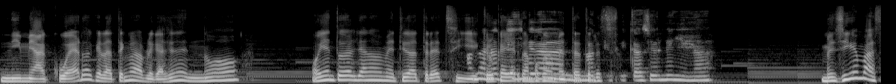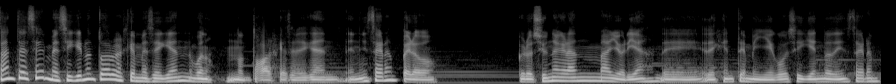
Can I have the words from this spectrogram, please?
ni me acuerdo que la tengo en la aplicación. No. Hoy en todo el día no me he metido a threads y O sea, creo no que ayer tampoco me metí a threads. notificaciones ni nada. Me siguen bastantes, ¿eh? Me siguieron todos los que me seguían. Bueno, no todos los que se me seguían en Instagram, pero. Pero sí una gran mayoría de, de gente me llegó siguiendo de Instagram.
